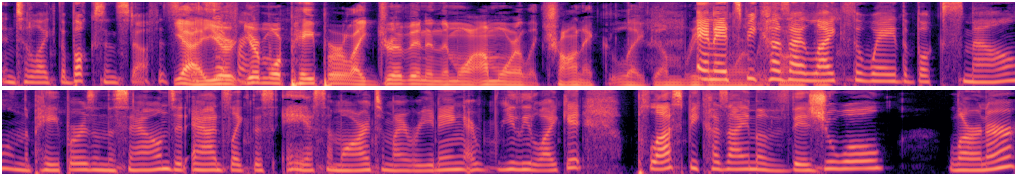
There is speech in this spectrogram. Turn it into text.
into like the books and stuff it's, yeah it's you're different. you're more paper like driven and then more i'm more electronic like i'm reading and it's because i like the way the books smell and the papers and the sounds it adds like this asmr to my reading i really like it plus because i'm a visual learner,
